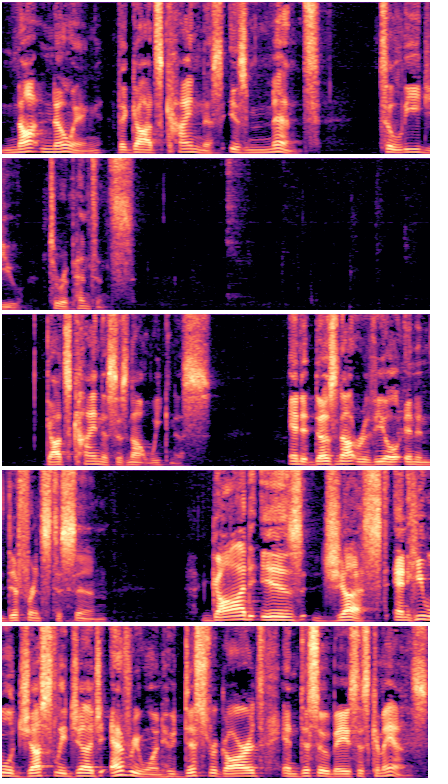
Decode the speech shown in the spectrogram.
not knowing that God's kindness is meant to lead you to repentance? God's kindness is not weakness, and it does not reveal an indifference to sin. God is just, and he will justly judge everyone who disregards and disobeys his commands.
